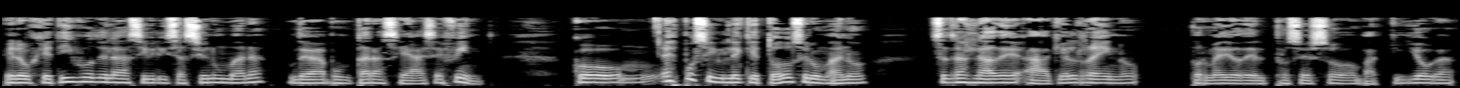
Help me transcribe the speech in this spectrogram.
El objetivo de la civilización humana debe apuntar hacia ese fin. Es posible que todo ser humano se traslade a aquel reino por medio del proceso Bhakti Yoga,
